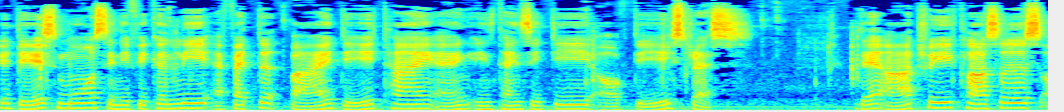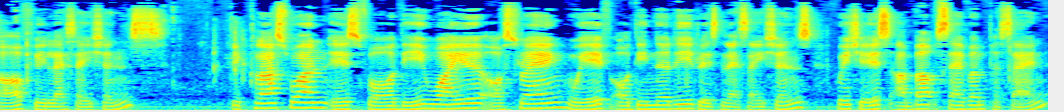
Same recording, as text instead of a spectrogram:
It is more significantly affected by the time and intensity of the stress. There are three classes of relaxations. The class 1 is for the wire or strand with ordinary relaxations, which is about 7%.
